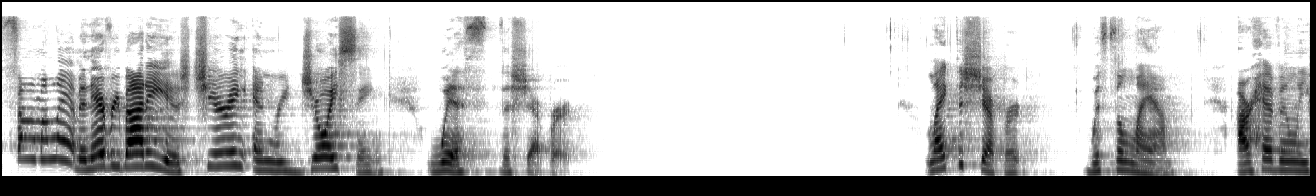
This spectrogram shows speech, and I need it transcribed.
I found my lamb. And everybody is cheering and rejoicing with the shepherd. Like the shepherd with the lamb, our Heavenly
